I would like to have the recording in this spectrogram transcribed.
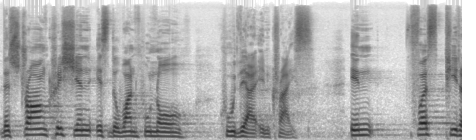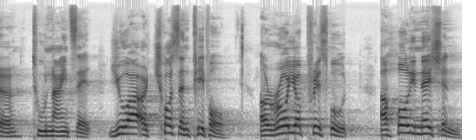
The strong Christian is the one who know who they are in Christ. In 1 Peter 2 9 said, You are a chosen people, a royal priesthood, a holy nation,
